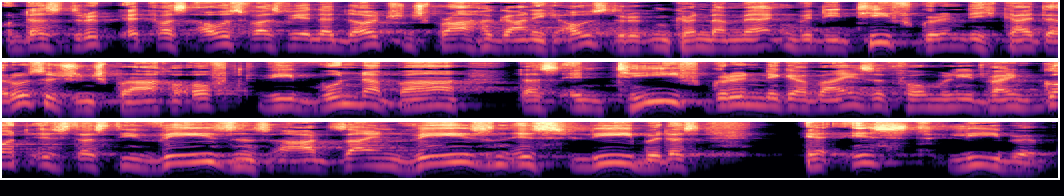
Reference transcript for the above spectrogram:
Und das drückt etwas aus, was wir in der deutschen Sprache gar nicht ausdrücken können. Da merken wir die Tiefgründigkeit der russischen Sprache oft, wie wunderbar das in tiefgründiger Weise formuliert, weil Gott ist das die Wesensart. Sein Wesen ist Liebe. Das, er ist Liebe.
